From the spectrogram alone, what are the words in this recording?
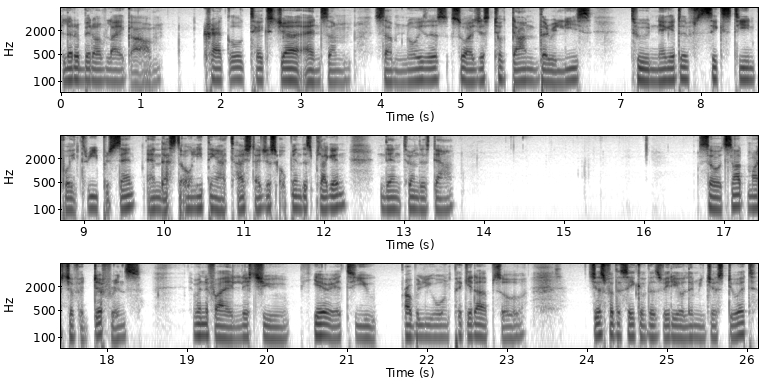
a little bit of like um crackle texture and some some noises. So I just took down the release to negative 16.3 percent and that's the only thing I touched. I just opened this plugin then turned this down. So it's not much of a difference. Even if I let you hear it you probably won't pick it up. So just for the sake of this video let me just do it.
